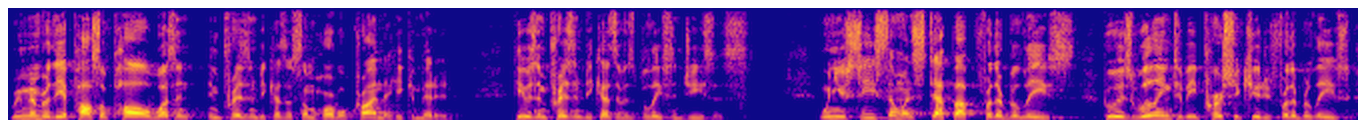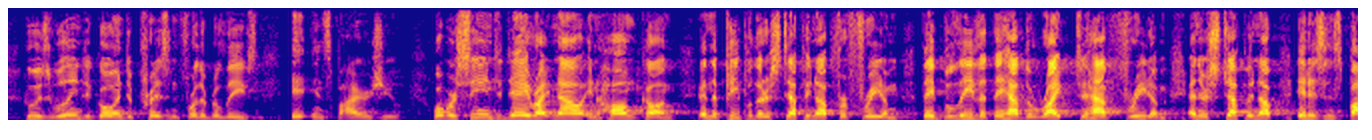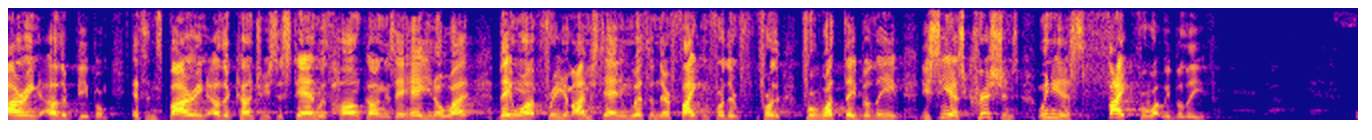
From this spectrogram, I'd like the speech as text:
Remember, the Apostle Paul wasn't in prison because of some horrible crime that he committed. He was in prison because of his beliefs in Jesus. When you see someone step up for their beliefs, who is willing to be persecuted for their beliefs, who is willing to go into prison for their beliefs, it inspires you. What we're seeing today, right now in Hong Kong, and the people that are stepping up for freedom, they believe that they have the right to have freedom, and they're stepping up. It is inspiring other people. It's inspiring other countries to stand with Hong Kong and say, hey, you know what? They want freedom. I'm standing with them. They're fighting for, their, for, for what they believe. You see, as Christians, we need to fight for what we believe.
